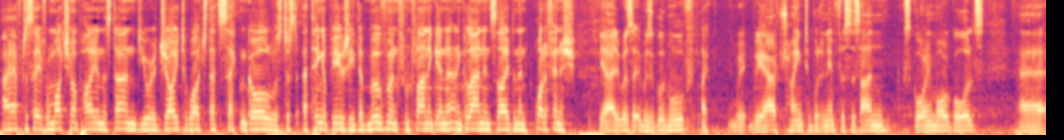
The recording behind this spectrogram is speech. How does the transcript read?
I have to say, from watching up high in the stand, you were a joy to watch. That second goal was just a thing of beauty. The movement from Flanagan and Gillane inside, and then what a finish! Yeah, it was it was a good move. Like we, we are trying to put an emphasis on scoring more goals. Uh,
